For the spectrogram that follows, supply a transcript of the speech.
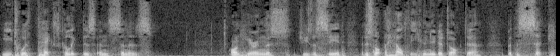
eat with tax collectors and sinners? On hearing this, Jesus said, It is not the healthy who need a doctor, but the sick.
